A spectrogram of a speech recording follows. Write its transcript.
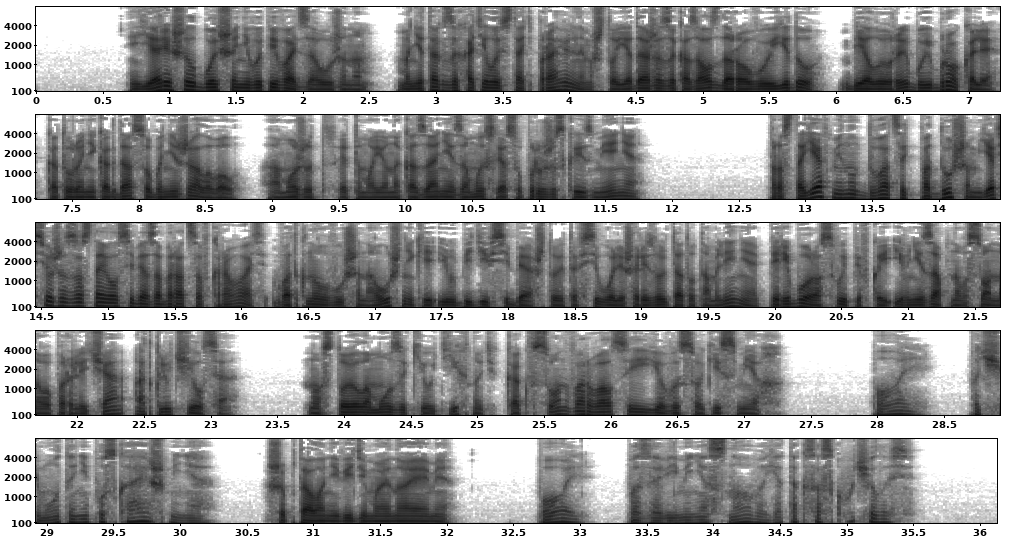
Я решил больше не выпивать за ужином. Мне так захотелось стать правильным, что я даже заказал здоровую еду, белую рыбу и брокколи, которую никогда особо не жаловал. А может, это мое наказание за мысли о супружеской измене? Простояв минут двадцать под душем, я все же заставил себя забраться в кровать, воткнул в уши наушники и, убедив себя, что это всего лишь результат утомления, перебора с выпивкой и внезапного сонного паралича, отключился. Но стоило музыке утихнуть, как в сон ворвался ее высокий смех. «Поль, почему ты не пускаешь меня?» — шептала невидимая Наэми. «Поль, позови меня снова, я так соскучилась».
